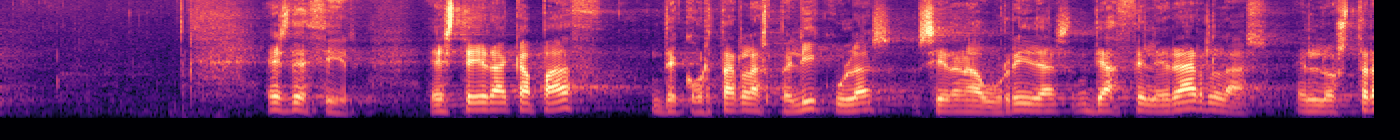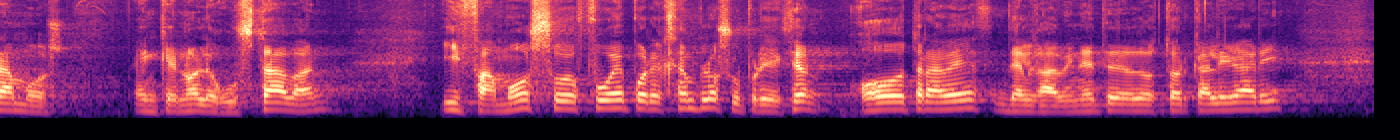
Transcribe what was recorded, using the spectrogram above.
Es decir, este era capaz de cortar las películas, si eran aburridas, de acelerarlas en los tramos en que no le gustaban, y famoso fue, por ejemplo, su proyección otra vez del gabinete del doctor Caligari,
